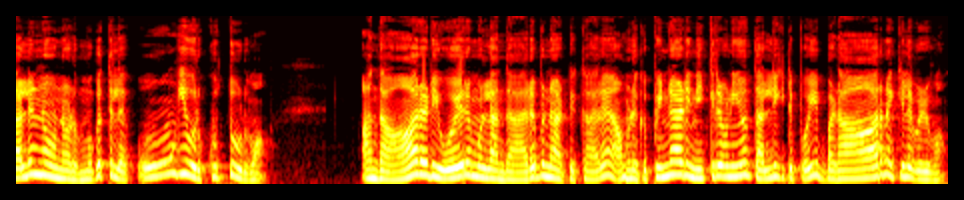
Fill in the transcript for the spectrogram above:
தள்ளுனவனோட முகத்தில் ஓங்கி ஒரு குத்து விடுவான். அந்த ஆறடி உயரமுள்ள அந்த அரபு நாட்டுக்காரன் அவனுக்கு பின்னாடி நிற்கிறவனையும் தள்ளிக்கிட்டு போய் படார்னு கீழே விழுவான்.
